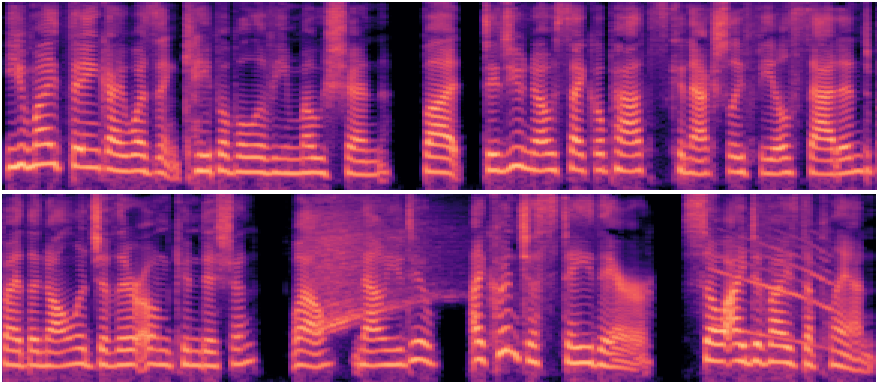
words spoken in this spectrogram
You might think I wasn't capable of emotion, but did you know psychopaths can actually feel saddened by the knowledge of their own condition? Well, now you do. I couldn't just stay there. So I devised a plan,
